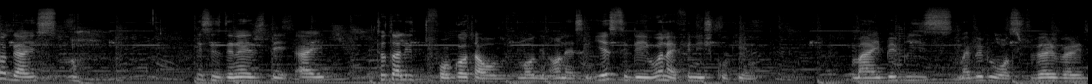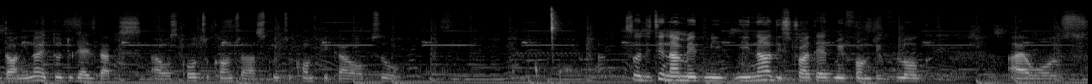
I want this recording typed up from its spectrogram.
So guys, this is the next day. I totally forgot I was vlogging honestly. Yesterday when I finished cooking, my baby's my baby was very very done. You know I told you guys that I was called to come to our school to come pick her up. So so the thing that made me it now distracted me from the vlog. I was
